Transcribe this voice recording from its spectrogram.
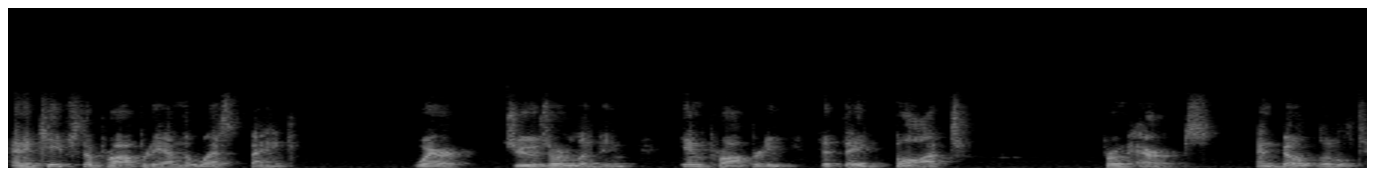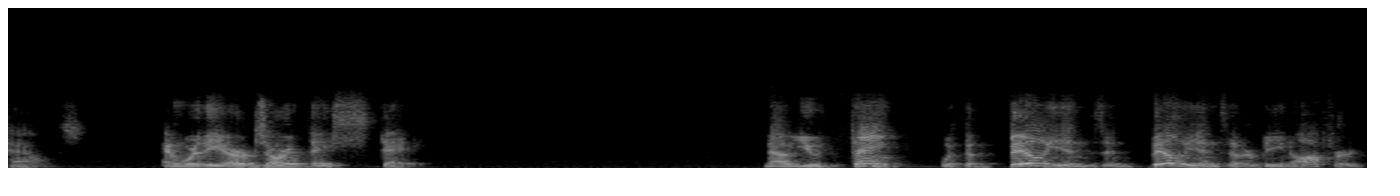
And it keeps the property on the West Bank, where Jews are living, in property that they bought from Arabs and built little towns. And where the Arabs are, they stay. Now, you'd think with the billions and billions that are being offered,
